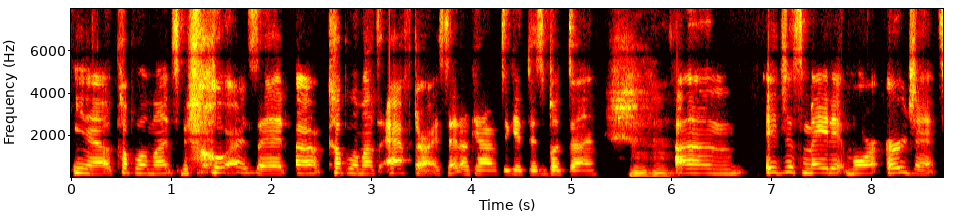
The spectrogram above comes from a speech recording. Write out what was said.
you know, a couple of months before I said, uh, a couple of months after I said, okay, I have to get this book done. Mm-hmm. Um, it just made it more urgent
